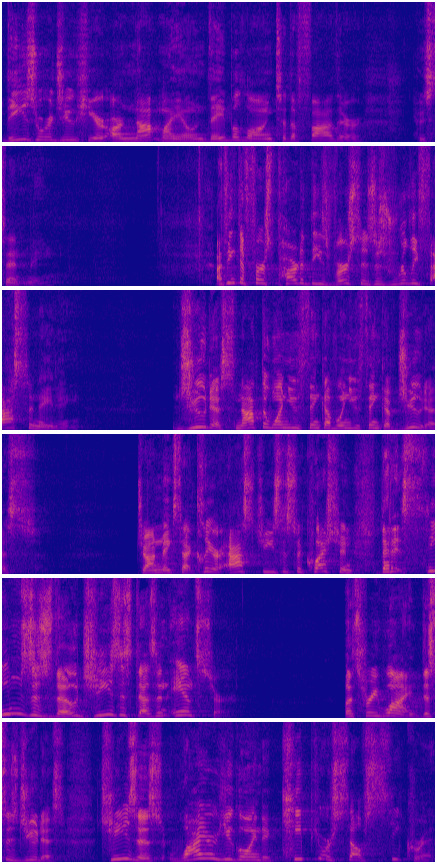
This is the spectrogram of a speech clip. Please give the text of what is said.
These words you hear are not my own, they belong to the Father who sent me. I think the first part of these verses is really fascinating. Judas, not the one you think of when you think of Judas, John makes that clear, asked Jesus a question that it seems as though Jesus doesn't answer. Let's rewind. This is Judas. Jesus, why are you going to keep yourself secret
